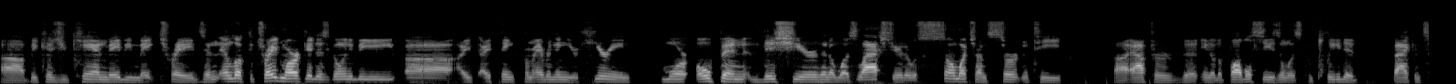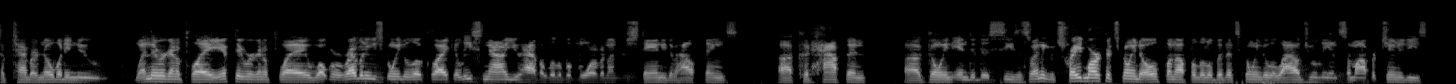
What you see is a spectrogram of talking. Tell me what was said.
uh, because you can maybe make trades. And, and look, the trade market is going to be, uh, I, I think, from everything you're hearing, more open this year than it was last year. There was so much uncertainty uh, after the you know the bubble season was completed back in September. Nobody knew when they were going to play, if they were going to play, what were revenues going to look like. At least now you have a little bit more of an understanding of how things uh, could happen uh, going into this season. So I think the trade market's going to open up a little bit. That's going to allow Julien some opportunities,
